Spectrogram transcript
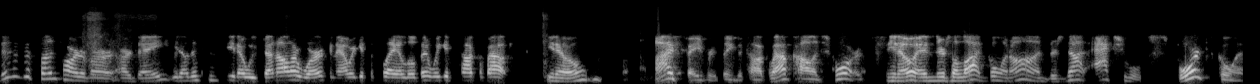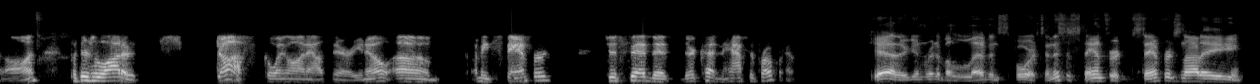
this is the fun part of our, our day. You know, this is you know we've done all our work, and now we get to play a little bit. We get to talk about you know my favorite thing to talk about, college sports. You know, and there's a lot going on. There's not actual sports going on, but there's a lot of stuff going on out there. You know, um, I mean, Stanford just said that they're cutting half the program. Yeah, they're getting rid of 11 sports. And this is Stanford. Stanford's not a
